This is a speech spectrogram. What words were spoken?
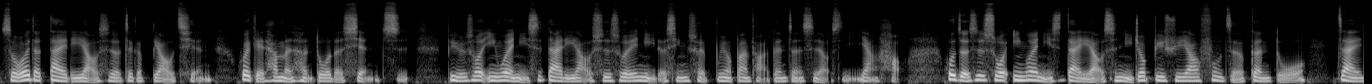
所谓的代理老师的这个标签，会给他们很多的限制。比如说，因为你是代理老师，所以你的薪水没有办法跟正式老师一样好，或者是说，因为你是代理老师，你就必须要负责更多在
